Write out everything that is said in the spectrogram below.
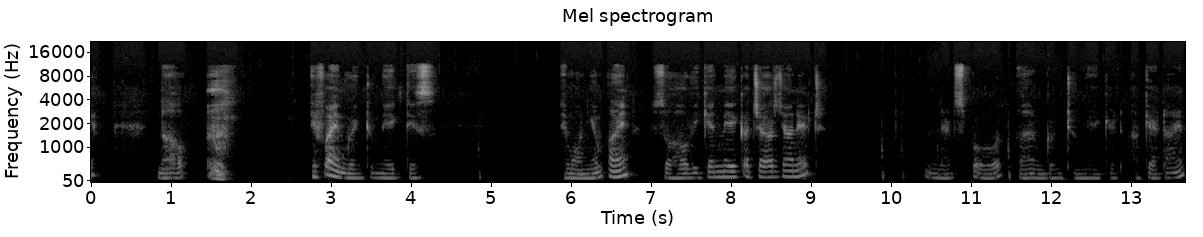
Okay. Now if I am going to make this ammonium ion so how we can make a charge on it let's suppose I am going to make it a cation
